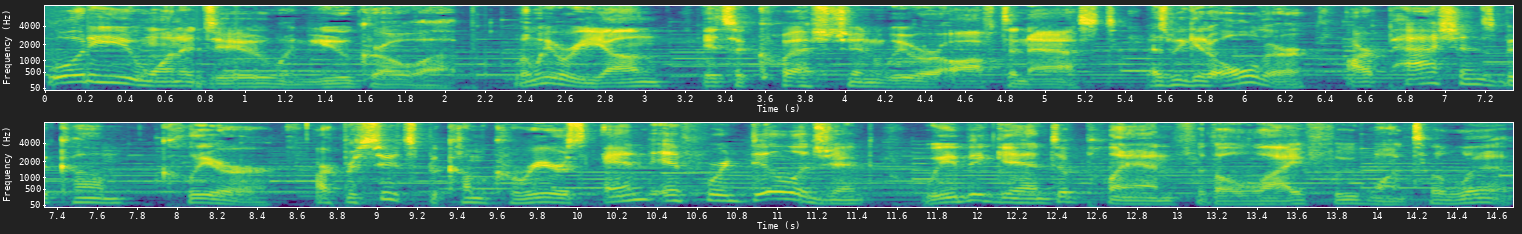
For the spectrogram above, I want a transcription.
What do you want to do when you grow up? When we were young, it's a question we were often asked. As we get older, our passions become clearer, our pursuits become careers, and if we're diligent, we begin to plan for the life we want to live.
